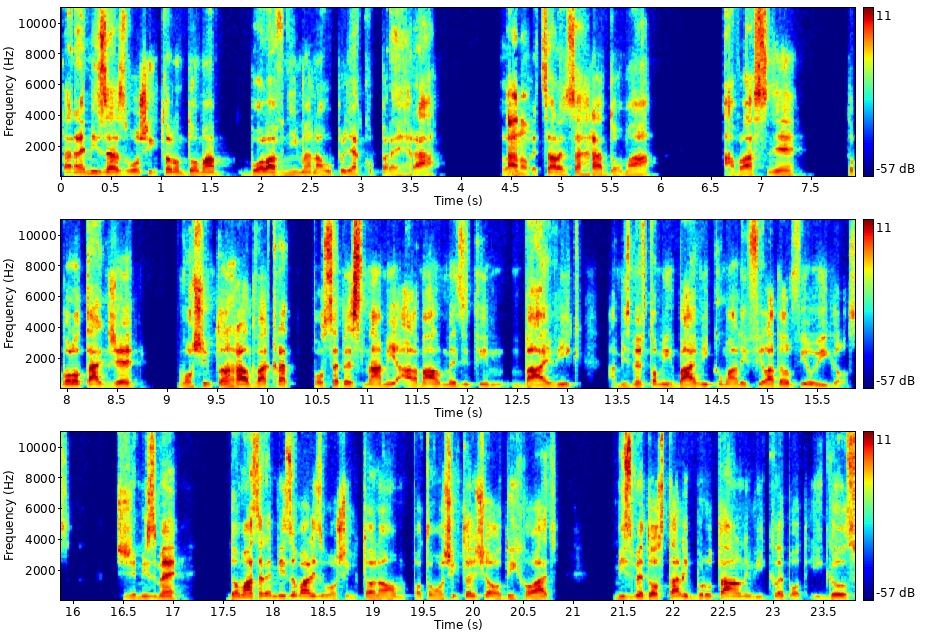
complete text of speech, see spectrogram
tá remíza s Washingtonom doma bola vnímaná úplne ako prehra, lebo predsa len sa hrá doma a vlastne to bolo tak, že Washington hral dvakrát po sebe s nami, ale mal medzi tým bye week a my sme v tom ich bye weeku mali Philadelphia Eagles. Čiže my sme doma zremizovali s Washingtonom, potom Washington išiel oddychovať, my sme dostali brutálny výklep od Eagles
